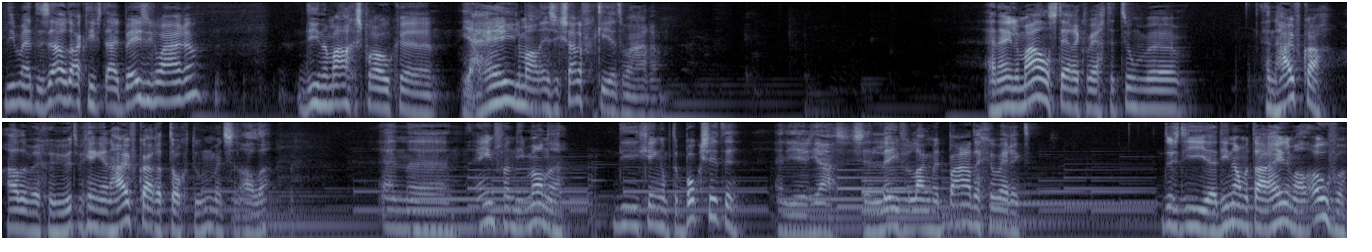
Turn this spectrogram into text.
die met dezelfde activiteit bezig waren, die normaal gesproken ja, helemaal in zichzelf gekeerd waren. En helemaal sterk werd het toen we een huifkar hadden we gehuurd. We gingen een huifkarrentocht doen met z'n allen. En eh, een van die mannen, die ging op de bok zitten. En die heeft ja, zijn leven lang met paarden gewerkt. Dus die, eh, die nam het daar helemaal over.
